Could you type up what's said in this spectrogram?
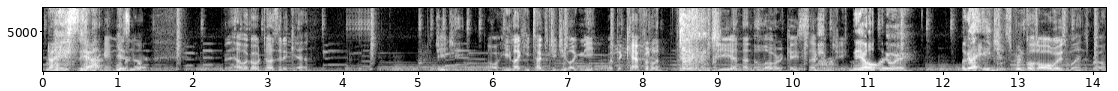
Nice. Yeah. Game over now. And Heligo does it again. GG. Oh, he like he types GG like me with the capital first G and then the lowercase second G. The only way. Look at that agent. Sprinkles always wins, bro.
